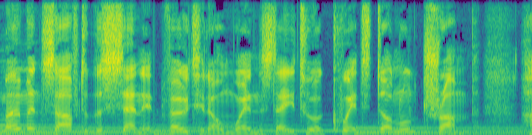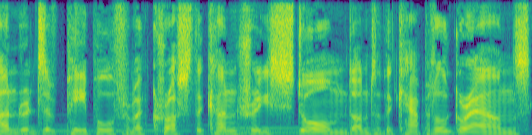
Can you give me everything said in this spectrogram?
Moments after the Senate voted on Wednesday to acquit Donald Trump, hundreds of people from across the country stormed onto the Capitol grounds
